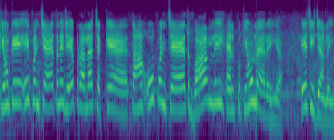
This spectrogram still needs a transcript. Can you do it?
ਕਿਉਂਕਿ ਇਹ ਪੰਚਾਇਤ ਨੇ ਜੇ ਉਪਰਾਲਾ ਚੱਕਿਆ ਹੈ, ਤਾਂ ਉਹ ਪੰਚਾਇਤ ਬਾਹਰਲੀ ਹੈਲਪ ਕਿਉਂ ਲੈ ਰਹੀ ਆ ਇਹ ਚੀਜ਼ਾਂ ਲਈ?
